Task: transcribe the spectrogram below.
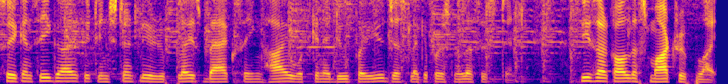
So you can see guys it instantly replies back saying hi what can I do for you? just like a personal assistant. These are called the smart reply.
